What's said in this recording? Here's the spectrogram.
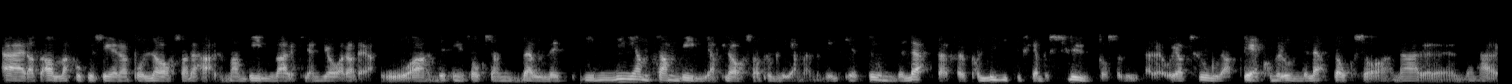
är att alla fokuserar på att lösa det här. Man vill verkligen göra det. Och eh, det finns också en väldigt gemensam vilja att lösa problemen vilket underlättar för politiska beslut och så vidare. Och jag tror att det kommer underlätta också när eh, det här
